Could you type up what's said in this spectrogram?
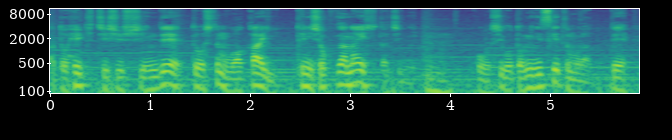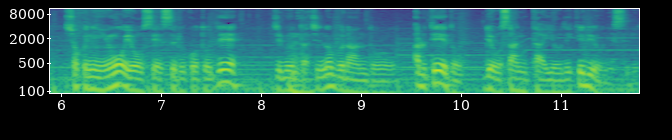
あと僻地出身でどうしても若い手に職がない人たちにこう仕事を身につけてもらって職人を養成することで自分たちのブランドをある程度量産に対応できるようにするっ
